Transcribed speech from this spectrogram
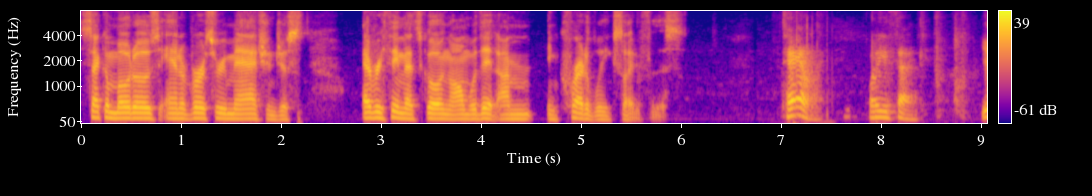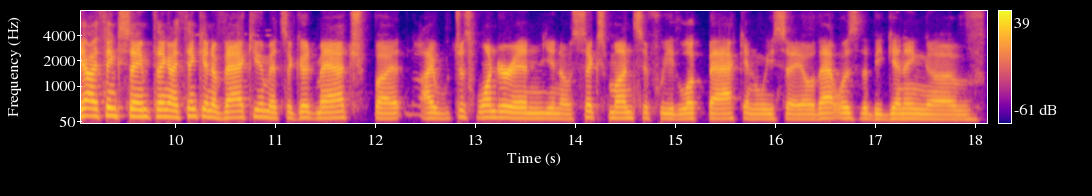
Sekimoto's anniversary match and just everything that's going on with it. I'm incredibly excited for this. Taylor, what do you think? Yeah, I think same thing. I think in a vacuum, it's a good match, but I just wonder in you know six months if we look back and we say, oh, that was the beginning of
